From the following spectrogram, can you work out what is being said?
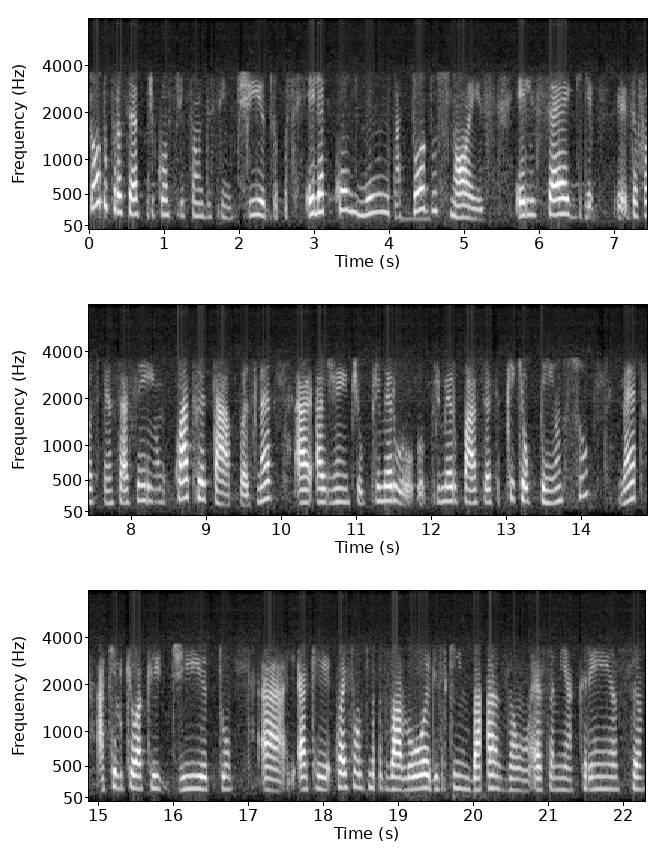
todo o processo de construção de sentido, ele é comum a todos nós. Ele segue, se eu fosse pensar assim, um, quatro etapas, né? A, a, gente, o primeiro, o primeiro passo é assim, o que, que eu penso, né? Aquilo que eu acredito, a, a que, quais são os meus valores que embasam essa minha crença,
